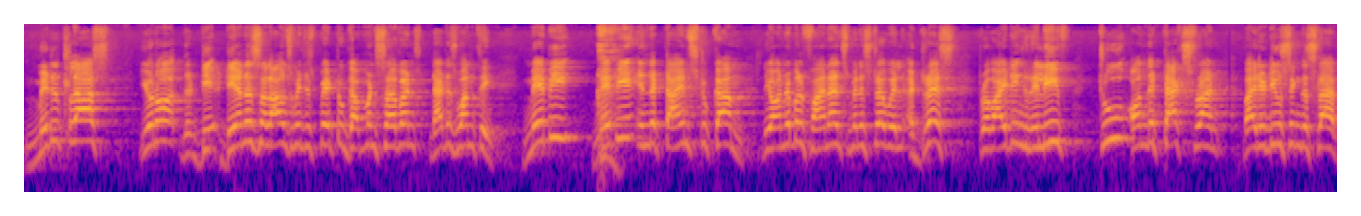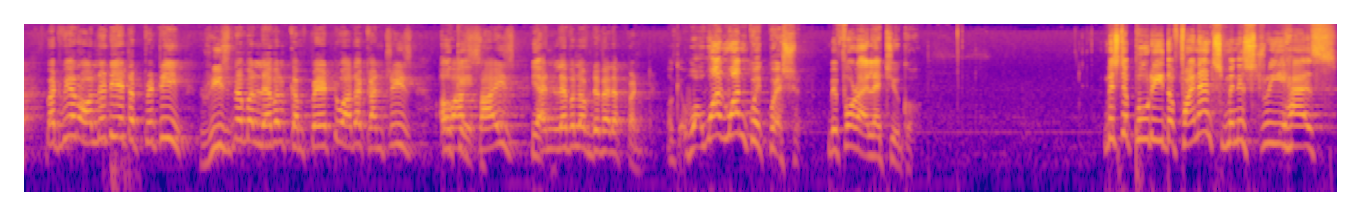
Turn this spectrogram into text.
middle class, you know, the DNS allowance which is paid to government servants, that is one thing. Maybe, maybe in the times to come, the Honorable Finance Minister will address providing relief Two, on the tax front by reducing the slab. But we are already at a pretty reasonable level compared to other countries of okay. our size yeah. and level of development. Okay, one, one quick question before I let you go. Mr. Puri, the finance ministry has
